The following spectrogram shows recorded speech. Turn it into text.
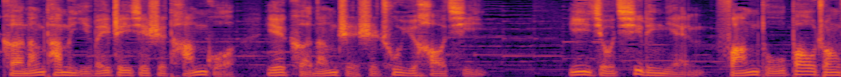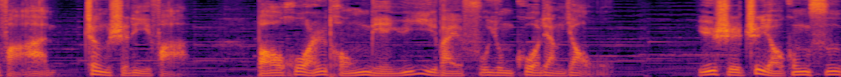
可能他们以为这些是糖果，也可能只是出于好奇。一九七零年，防毒包装法案正式立法，保护儿童免于意外服用过量药物。于是，制药公司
